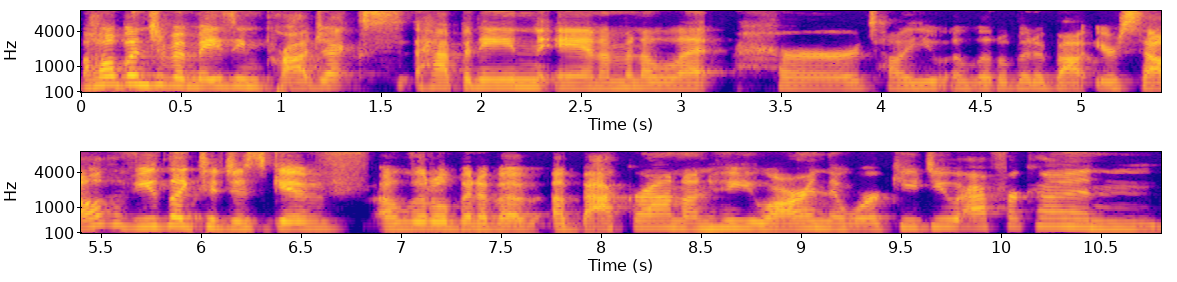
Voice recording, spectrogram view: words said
a whole bunch of amazing projects happening. And I'm going to let her tell you a little bit about yourself. If you'd like to just give a little bit of a, a background on who you are and the work you do, Africa, and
